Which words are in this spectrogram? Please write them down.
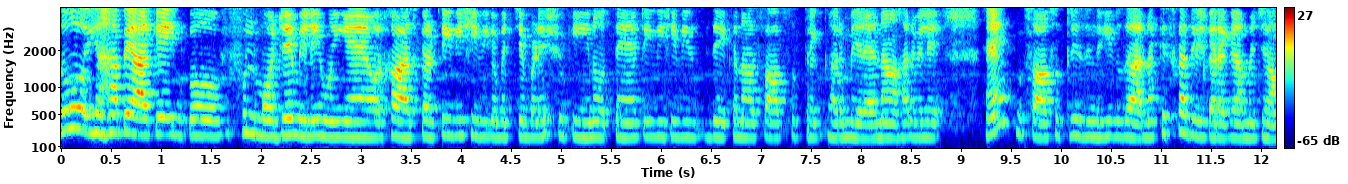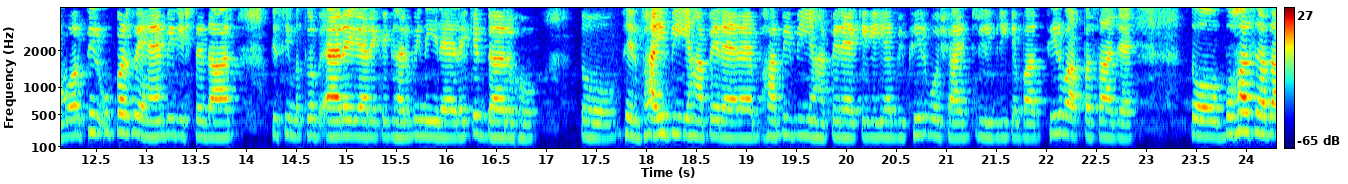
तो यहाँ पे आके इनको फुल मौजें मिली हुई हैं और ख़ासकर टीवी शीवी के बच्चे बड़े शौकीन होते हैं। टी टीवी शीवी देखना साफ़ सुथरे घर में रहना, हर वेले, हैं साफ़ सुथरी ज़िंदगी गुजारना, किसका दिल करेगा, मैं जाऊँ? और फिर ऊपर से हैं भी रिश्तेदार, किसी मतलब ऐरे गहरे के घर भी नहीं रह रहे कि डर हो। तो फिर भाई भी यहाँ पे रह रहा है, भाभी भी यहाँ पे रह के गई अभी फिर वो शायद डिलीवरी के बाद फिर वापस आ जाए। तो बहुत ज़्यादा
